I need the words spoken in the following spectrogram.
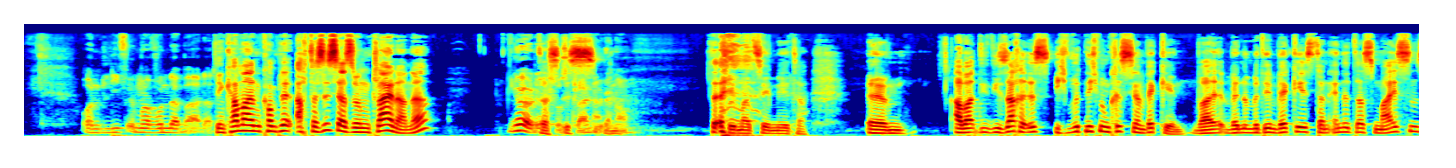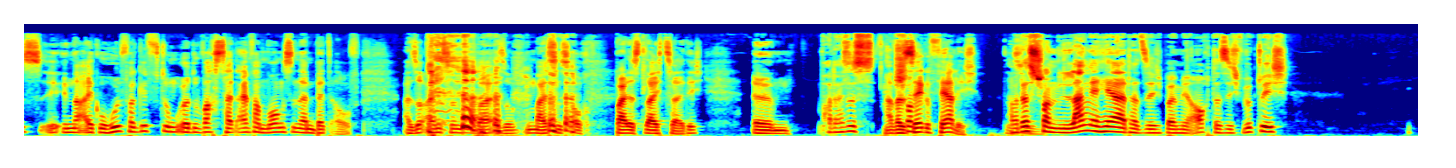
Und lief immer wunderbar. Da. Den kann man komplett, ach, das ist ja so ein kleiner, ne? Ja, der Das ist, ist, kleiner, äh, genau. 10 mal 10 Meter. Ähm, aber die, die Sache ist, ich würde nicht mit dem Christian weggehen, weil wenn du mit dem weggehst, dann endet das meistens in einer Alkoholvergiftung oder du wachst halt einfach morgens in deinem Bett auf. Also eins und bei, also meistens auch beides gleichzeitig. Ähm, Boah, das ist aber es ist schon, sehr gefährlich. Aber das ist schon lange her tatsächlich bei mir auch, dass ich wirklich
